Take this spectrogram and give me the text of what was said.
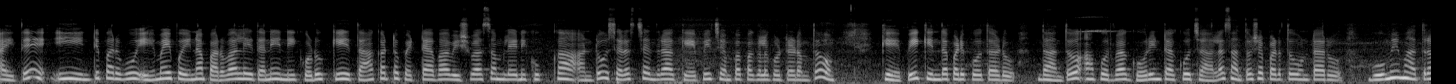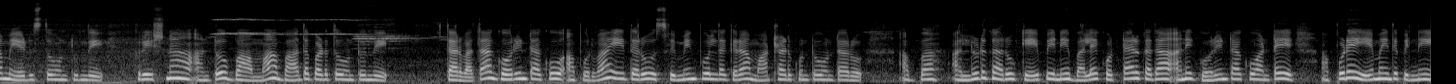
అయితే ఈ ఇంటి పరువు ఏమైపోయినా పర్వాలేదని నీ కొడుక్కి తాకట్టు పెట్టావా? విశ్వాసం లేని కుక్క అంటూ శరశ్చంద్ర కేపీ చెంప పగలగొట్టడంతో కేపీ కింద పడిపోతాడు. దాంతో అపూర్వ గోరింటాకు చాలా సంతోషపడుతూ ఉంటారు. భూమి మాత్రం ఏడుస్తూ ఉంటుంది. కృష్ణ అంటూ బామ్మ బాధపడుతూ ఉంటుంది. తర్వాత గోరింటాకు అపూర్వ ఇద్దరు స్విమ్మింగ్ పూల్ దగ్గర మాట్లాడుకుంటూ ఉంటారు. అబ్బా అల్లుడు గారు కేపీని భలే కొట్టారు కదా అని గోరింటాకు అంటే అప్పుడే ఏమైంది పిన్ని?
